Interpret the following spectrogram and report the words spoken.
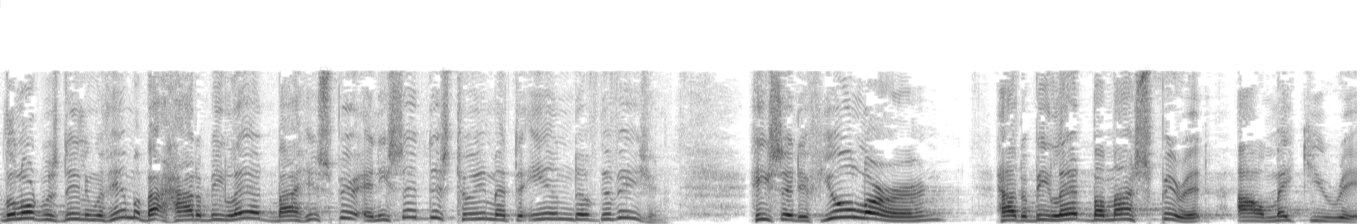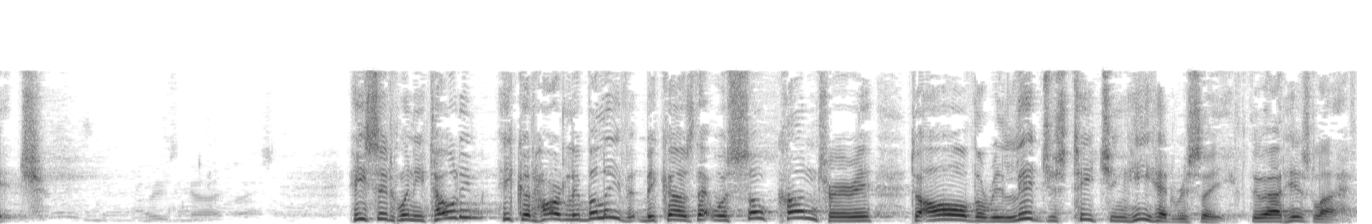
the Lord was dealing with him about how to be led by His Spirit. And He said this to him at the end of the vision. He said, If you'll learn how to be led by my Spirit, I'll make you rich. He said when he told him, he could hardly believe it because that was so contrary to all the religious teaching he had received throughout his life.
